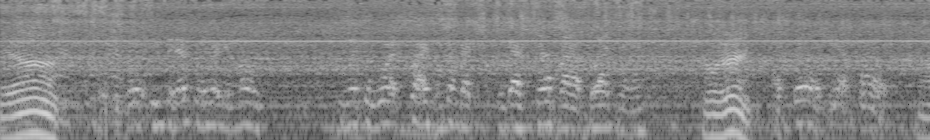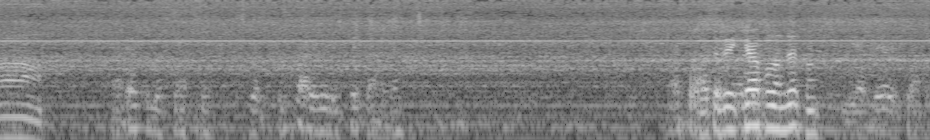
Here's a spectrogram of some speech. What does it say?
Yeah. He said that's what hurt him most. He went to war twice and come back and got struck by a black man. Oh, really? I fell, yeah, I fell. Wow. Now that's a little sensitive. He's probably really sick on. That's I Have to be careful on this one. Yeah, very careful.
